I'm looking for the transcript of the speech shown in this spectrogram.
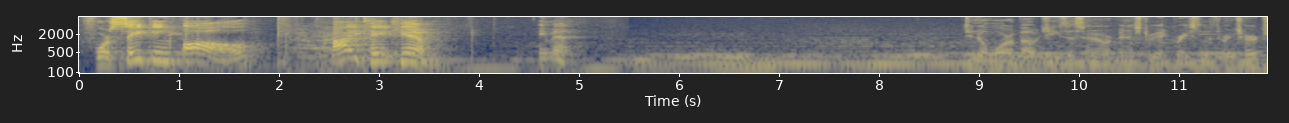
Forsaking all, I take him. Amen. To know more about Jesus and our ministry at Grace Lutheran Church,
